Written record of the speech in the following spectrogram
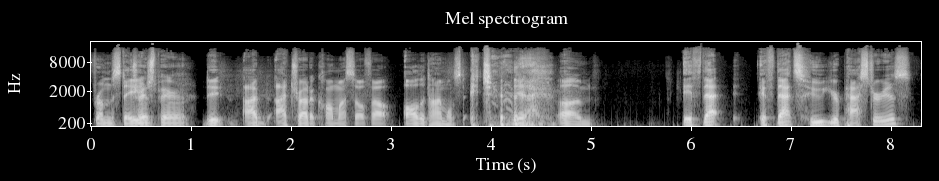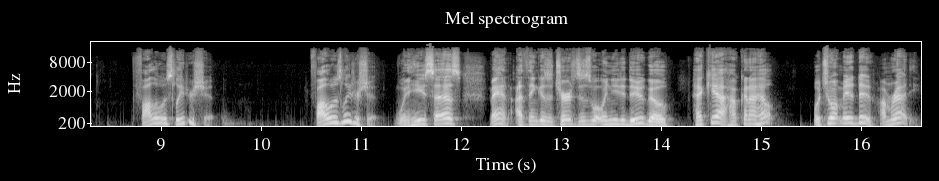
from the stage. transparent Dude, I I try to call myself out all the time on stage. Yeah. um, if that if that's who your pastor is, follow his leadership. Follow his leadership. When he says, "Man, I think as a church, this is what we need to do," go, "Heck yeah! How can I help? What you want me to do? I'm ready."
